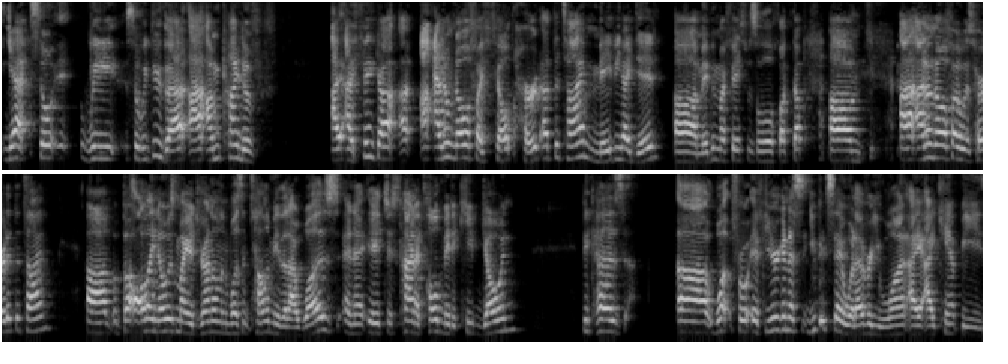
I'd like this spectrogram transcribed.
yeah so it, we so we do that. I, i'm kind of i i think I, I i don't know if i felt hurt at the time. Maybe i did. Uh maybe my face was a little fucked up. Um i, I don't know if i was hurt at the time. Um, but all I know is my adrenaline wasn't telling me that I was, and it just kind of told me to keep going, because uh, what for? If you're gonna, you can say whatever you want. I I can't be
